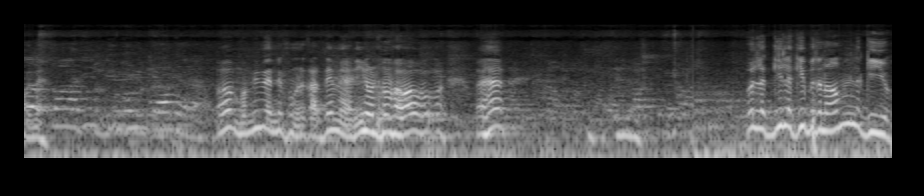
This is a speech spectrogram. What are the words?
ਮੈਨੂੰ ਉਹ ਮੰਮੀ ਮੇਰੇ ਫੋਨ ਕਰਦੇ ਮੈਂ ਨਹੀਂ ਆਉਣਾ ਵਾਵਾ ਹੈ? ਉਹ ਲੱਗੀ ਲੱਗੀ ਬਦਨਾਮ ਨਹੀਂ ਲੱਗੀ ਉਹ?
